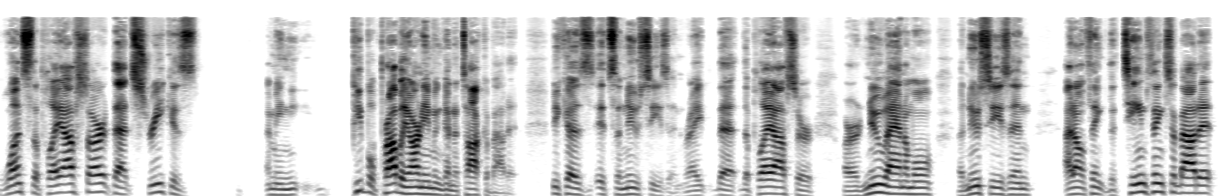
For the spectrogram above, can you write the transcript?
once the playoffs start, that streak is, I mean, people probably aren't even going to talk about it because it's a new season, right? That the playoffs are are a new animal, a new season. I don't think the team thinks about it.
